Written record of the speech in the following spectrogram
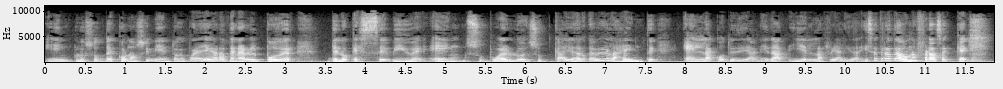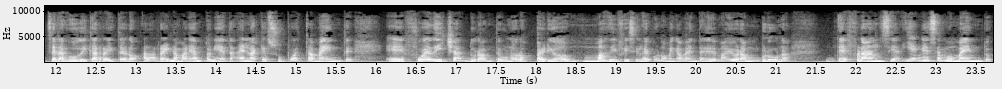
e incluso desconocimiento que puede llegar a tener el poder de lo que se vive en su pueblo, en sus calles, de lo que vive la gente en la cotidianidad y en la realidad. Y se trata de una frase que se le adjudica, reitero, a la reina María Antonieta, en la que supuestamente eh, fue dicha durante uno de los periodos más difíciles económicamente y de mayor hambruna de Francia y en ese momento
